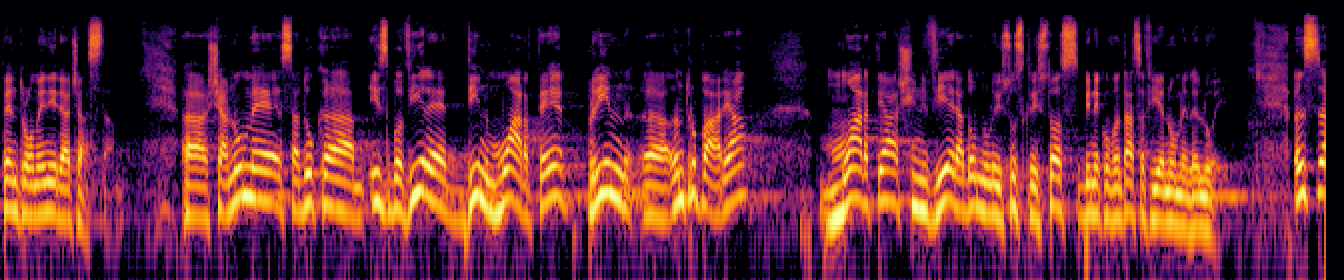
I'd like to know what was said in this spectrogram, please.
pentru omenirea aceasta. Uh, și anume să aducă izbăvire din moarte prin uh, întruparea, moartea și învierea Domnului Isus Hristos, binecuvântat să fie numele Lui. Însă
